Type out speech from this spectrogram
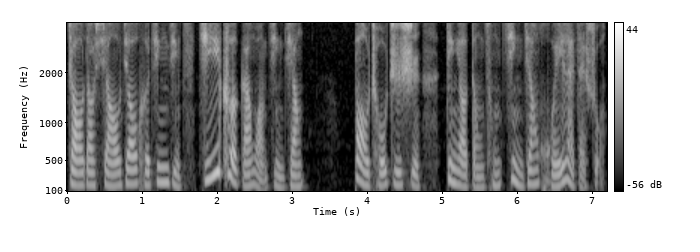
找到小娇和晶晶，即刻赶往晋江。报仇之事，定要等从晋江回来再说。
